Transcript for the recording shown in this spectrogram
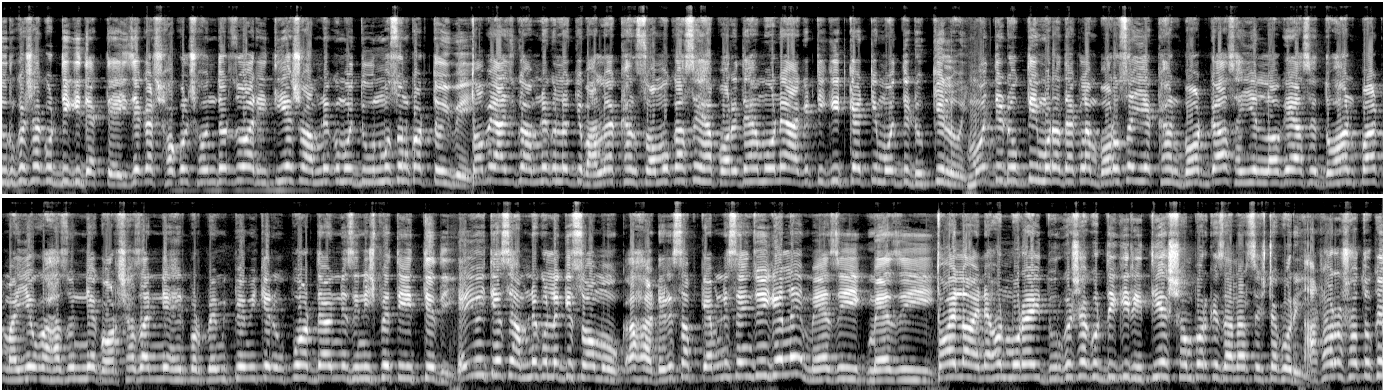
দুর্গাসাগর দিঘি দেখতে। এই জায়গার সকল সৌন্দর্য আর ইতিহাসও আমনেকো মধ্যে উন্মোচন করতে হইবে। তবে আজকে আমনেকো লগে ভালো একখান চমক আছে হ্যাঁ পরে দেখা মনে আগে টিকিট কাটটি মধ্যে ঢুকিয়ে লই। মধ্যে ঢুকতেই মোরা দেখলাম বড় সাই একখান বট গাছ, হাইয়ের লগে আছে দোহান পাট মাইয়ে হাজুন নিয়ে ঘর সাজান নিয়ে, এরপর প্রেমিক প্রেমিকের উপহার দেওয়ার নিয়ে জিনিসপাতি ইত্যাদি। এই ঐতিহাসে আমনে করলে কি চমক। আহা, ড্রেস আপ কেমনে চেঞ্জ হয়ে গেলে? ম্যাজিক ম্যাজিক তয় লয় এখন মোরা এই দুর্গাসাগর দিঘির ইতিহাস সম্পর্কে জানার চেষ্টা করি। আঠারো শতকে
